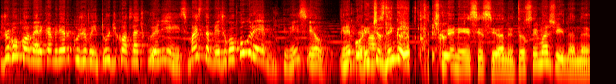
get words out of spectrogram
Jogou com o América Mineiro, com o Juventude e com o Atlético Goianiense. Mas também jogou com o Grêmio, que venceu. Grêmio O Corinthians nem ganhou o Atlético Goianiense esse ano, então você imagina, né?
